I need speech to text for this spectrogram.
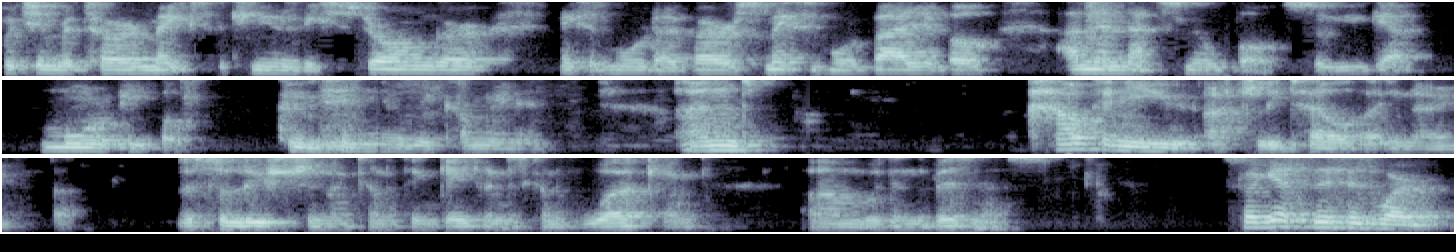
which in return makes the community stronger, makes it more diverse, makes it more valuable, and then that snowballs. So you get more people continually coming in. And how can you actually tell that you know that the solution and kind of the engagement is kind of working um, within the business. So I guess this is where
